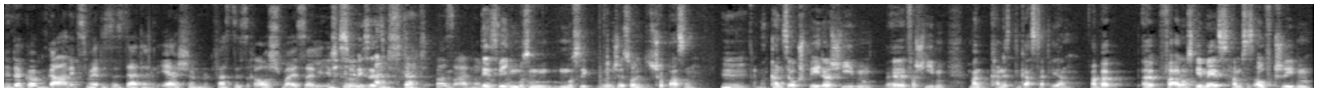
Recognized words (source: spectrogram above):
ne, da kommt gar nichts mehr. Das ist ja dann eher schon fast das Rausschmeißerlied. So ist es. Anstatt was anderes. Deswegen müssen Musikwünsche sollen schon passen. Man kann es auch später schieben, äh, verschieben, man kann es den Gast erklären. Aber äh, erfahrungsgemäß haben sie es aufgeschrieben,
